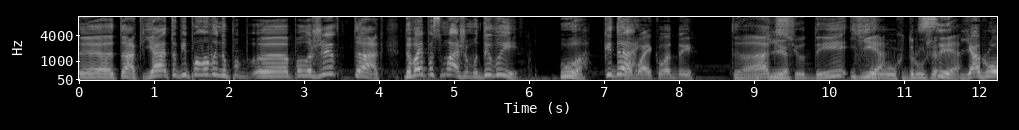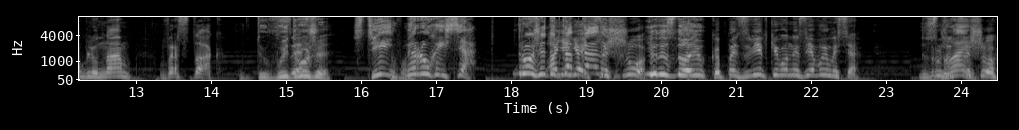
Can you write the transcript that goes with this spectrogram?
Е, так, я тобі половину по- е, положив. Так, давай посмажемо, диви. О, кидай. Давай, клади. Так, Є. сюди є. Ух, друже. Все. Я роблю нам верстак. Диви, Все. друже. Стій, Давай. не рухайся. Друже, тут Ай-яй-яй, капкани. це що? Я не знаю. Капець, звідки вони з'явилися? Не Друже, знаю. це що?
